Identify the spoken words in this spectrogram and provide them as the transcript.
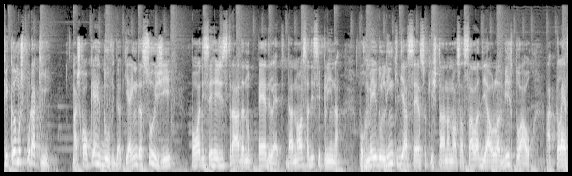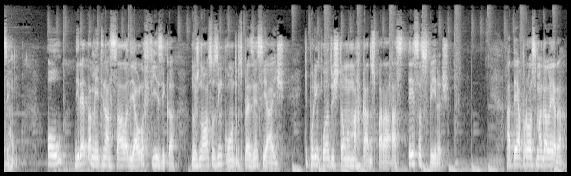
ficamos por aqui, mas qualquer dúvida que ainda surgir pode ser registrada no Padlet da nossa disciplina por meio do link de acesso que está na nossa sala de aula virtual, a Classroom, ou diretamente na sala de aula física, nos nossos encontros presenciais que por enquanto estão marcados para as terças-feiras. Até a próxima, galera,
